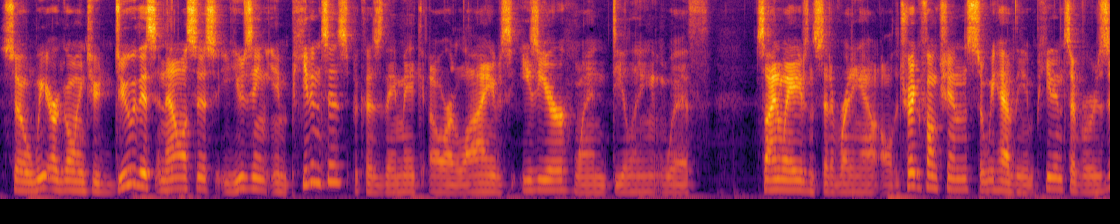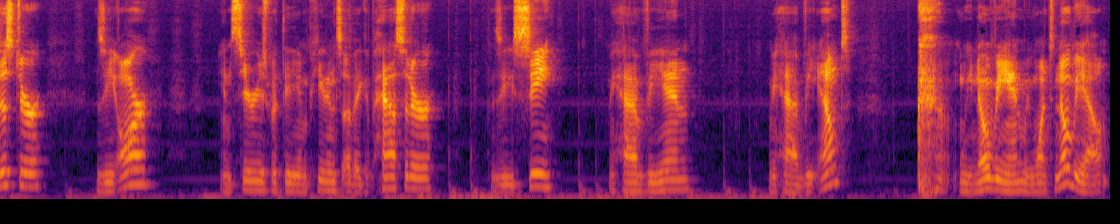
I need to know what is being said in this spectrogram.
So we are going to do this analysis using impedances because they make our lives easier when dealing with sine waves instead of writing out all the trig functions. So we have the impedance of a resistor, ZR, in series with the impedance of a capacitor, ZC. We have VN, we have Vout. we know VN, we want to know Vout.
